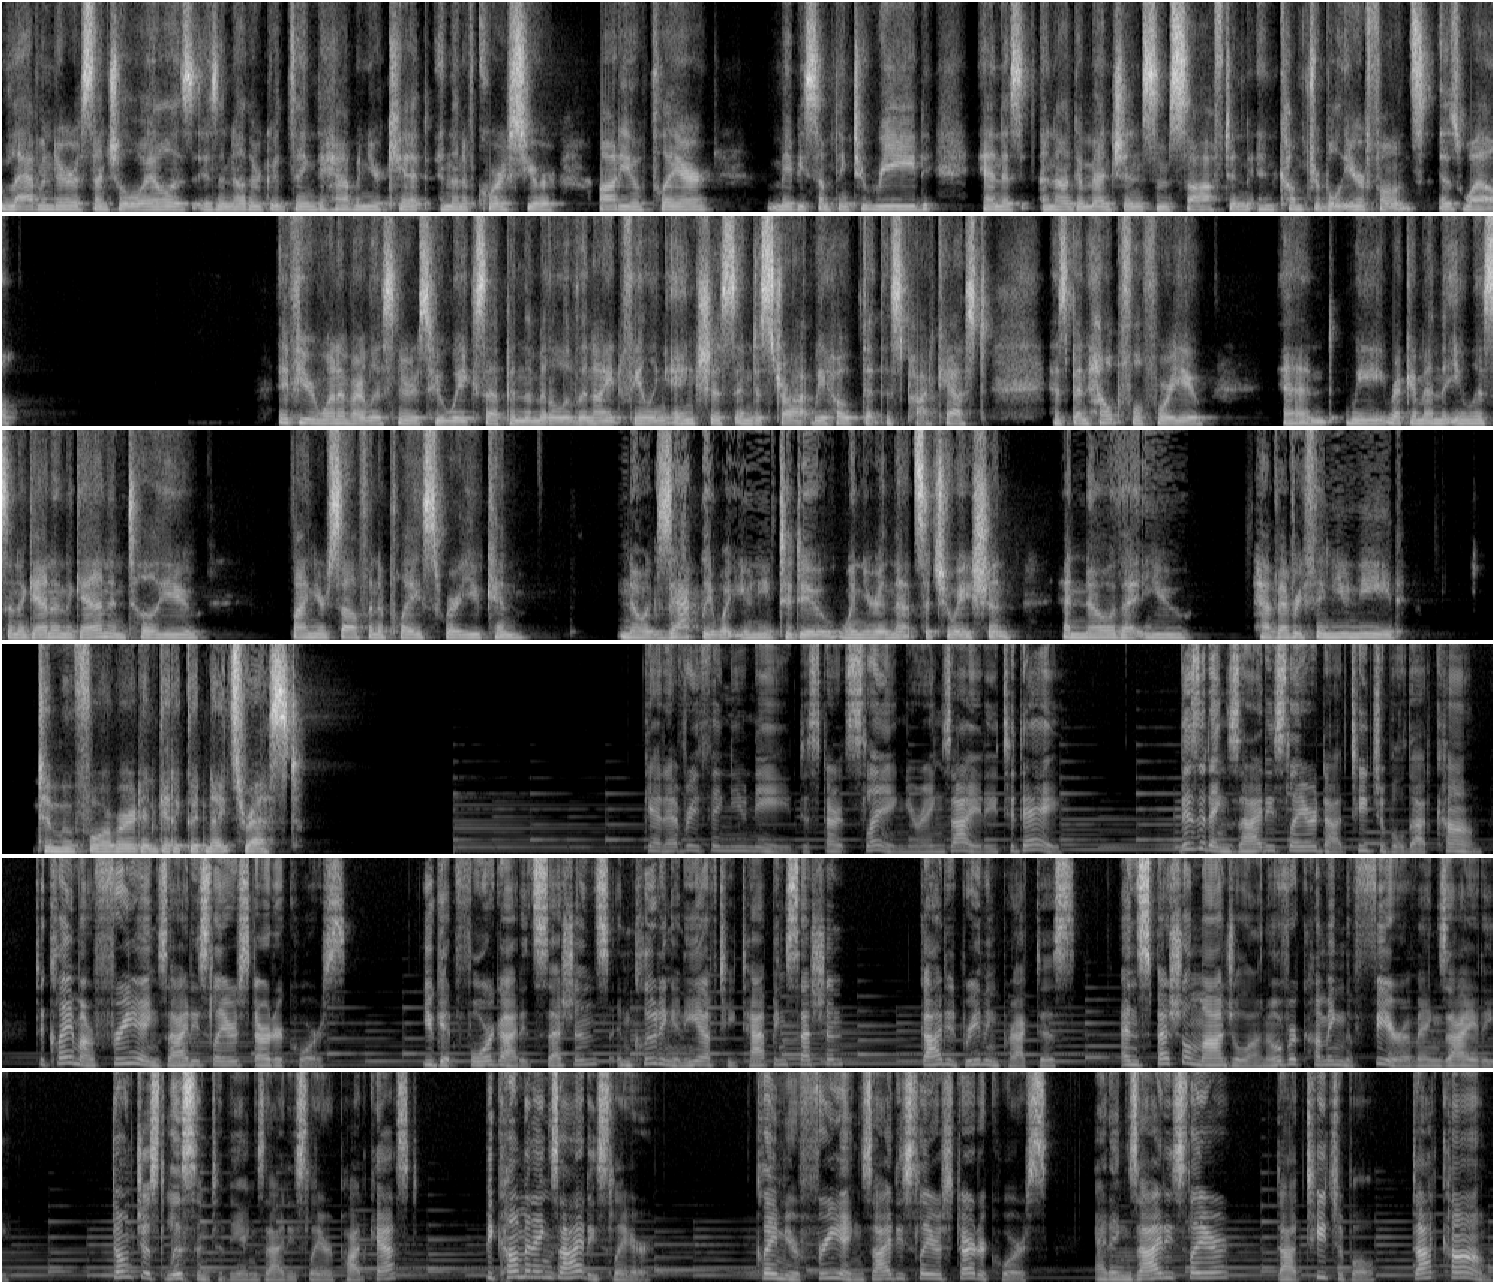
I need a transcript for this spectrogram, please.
Lavender essential oil is, is another good thing to have in your kit. And then, of course, your audio player, maybe something to read. And as Ananga mentioned, some soft and, and comfortable earphones as well. If you're one of our listeners who wakes up in the middle of the night feeling anxious and distraught, we hope that this podcast has been helpful for you. And we recommend that you listen again and again until you find yourself in a place where you can know exactly what you need to do when you're in that situation and know that you have everything you need to move forward and get a good night's rest. Get everything you need to start slaying your anxiety today. Visit anxietyslayer.teachable.com to claim our free Anxiety Slayer starter course. You get four guided sessions, including an EFT tapping session, guided breathing practice, and special module on overcoming the fear of anxiety. Don't just listen to the Anxiety Slayer podcast. Become an Anxiety Slayer. Claim your free Anxiety Slayer starter course at anxietyslayer.teachable.com.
